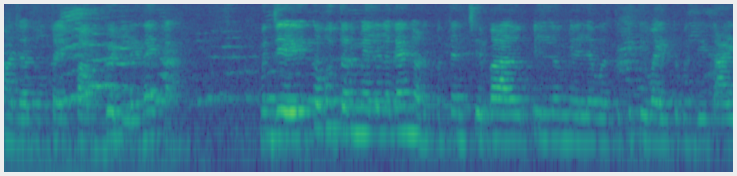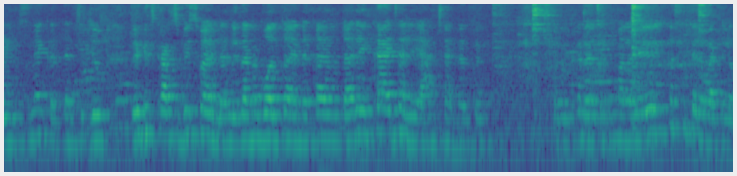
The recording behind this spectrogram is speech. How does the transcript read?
माझ्या अजून काही पाप घडले नाही का? म्हणजे कबूतर मेलेलं काय नाही पण त्यांचे बाळ पिल्ल मेल्यावरती किती वाईट म्हणजे काहीच नाही का? त्यांचे जीव लगेच काच व्हायला लागले त्यांना बोलता येणं काय होतं? अरे काय झाले अचानक? तर खरंच मला हे कसं तरी वाटलं.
